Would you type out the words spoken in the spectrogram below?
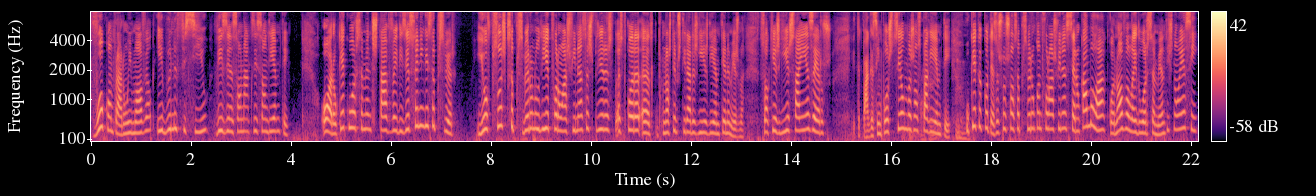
Vou comprar um imóvel e beneficio de isenção na aquisição de IMT. Ora, o que é que o Orçamento de Estado veio dizer sem ninguém se aperceber? E houve pessoas que se aperceberam no dia que foram às finanças pedir as, as declarações, porque nós temos que tirar as guias de IMT na mesma. Só que as guias saem a zeros. Paga-se imposto de selo, mas não se paga IMT. O que é que acontece? As pessoas só se aperceberam quando foram às finanças e disseram, calma lá, com a nova lei do orçamento isto não é assim.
